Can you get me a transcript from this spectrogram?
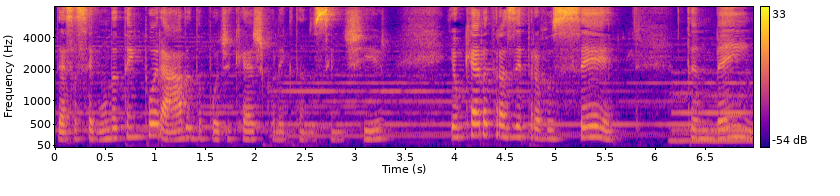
dessa segunda temporada do podcast Conectando Sentir, eu quero trazer para você também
